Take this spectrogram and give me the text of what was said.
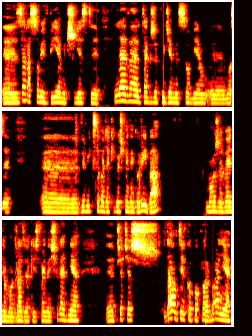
Y, Zaraz sobie wbijemy 30 level, także pójdziemy sobie może wymiksować jakiegoś fajnego riba. Może wejdą od razu jakieś fajne średnie. Przecież dam tylko po normalnie,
